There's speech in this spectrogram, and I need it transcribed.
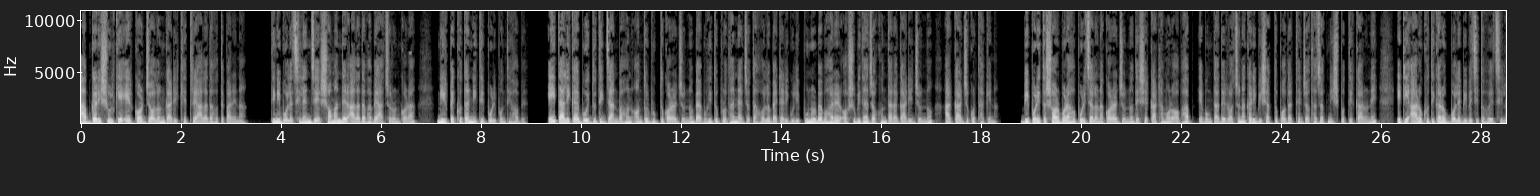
আবগারি শুল্কে এর কর জ্বলন গাড়ির ক্ষেত্রে আলাদা হতে পারে না। তিনি বলেছিলেন যে সমানদের আলাদাভাবে আচরণ করা নিরপেক্ষতার নীতির পরিপন্থী হবে। এই তালিকায় বৈদ্যুতিক যানবাহন অন্তর্ভুক্ত করার জন্য ব্যবহৃত প্রধান ন্যায্যতা হল ব্যাটারিগুলি পুনর্ব্যবহারের অসুবিধা যখন তারা গাড়ির জন্য আর কার্যকর থাকে না। বিপরীত সরবরাহ পরিচালনা করার জন্য দেশের কাঠামোর অভাব এবং তাদের রচনাকারী বিষাক্ত পদার্থের যথাযথ নিষ্পত্তির কারণে এটি আরও ক্ষতিকারক বলে বিবেচিত হয়েছিল,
